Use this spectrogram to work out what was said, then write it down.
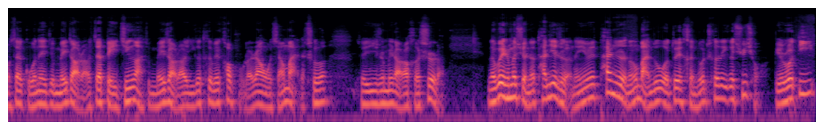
我在国内就没找着，在北京啊就没找着一个特别靠谱的让我想买的车，所以一直没找着合适的。那为什么选择探界者呢？因为探界者能满足我对很多车的一个需求，比如说第一，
